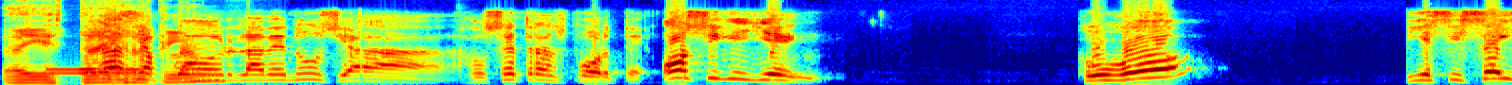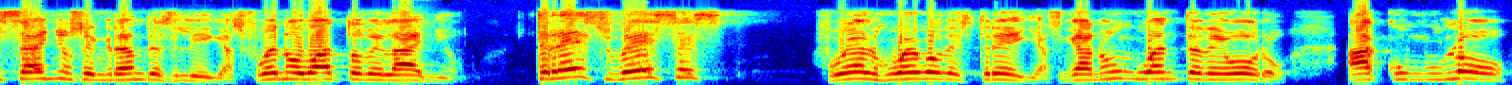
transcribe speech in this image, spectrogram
Ahí está el Gracias reclamo. por la denuncia, José Transporte. Osi Guillén jugó 16 años en grandes ligas, fue novato del año, tres veces fue al juego de estrellas, ganó un guante de oro, acumuló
